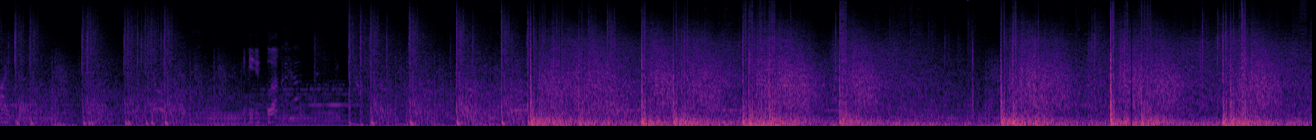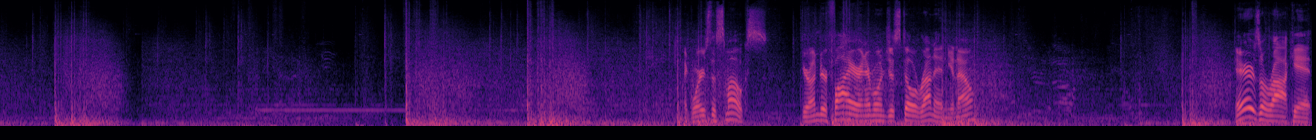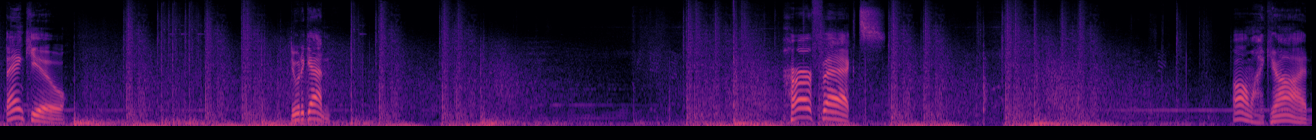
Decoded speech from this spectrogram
The smokes? You're under fire and everyone's just still running, you know? There's a rocket. Thank you. Do it again. Perfect. Oh my god.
